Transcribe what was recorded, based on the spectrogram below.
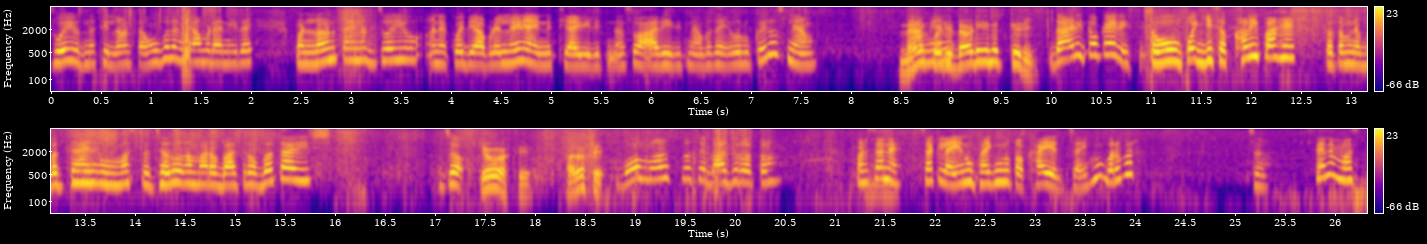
જોયું જ નથી લણતા. હું ભલે ગામડાની રહી પણ લણતા નથી જોયું અને કોઈ દી આપણે લણ્યા નથી આવી રીતના. શું આવી રીતના બધા ઓલું કર્યું છે ને આમ? નહીં કોઈ દાડી નથી કરી. દાડી તો કરી છે. તો હું પગી છે ખળી પાસે. તો તમને બધાને હું મસ્ત જરૂર અમારો બાજરો બતાવીશ. જો. કેવો છે? સારો છે? બહુ મસ્ત છે બાજરો તો. પણ છે ને સકલા એનું ભાગનું તો ખાઈ જ જાય. હું બરોબર? જો. છે ને મસ્ત?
